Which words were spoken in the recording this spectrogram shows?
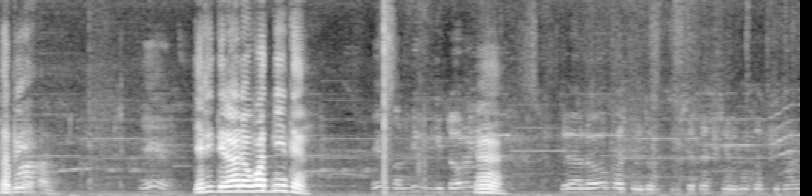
Tapi-. Iya. Jadi tidak ada obatnya itu. Iya, kalau digigit orang Ah. tidak ada obat untuk bisa sembuhkan segala.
